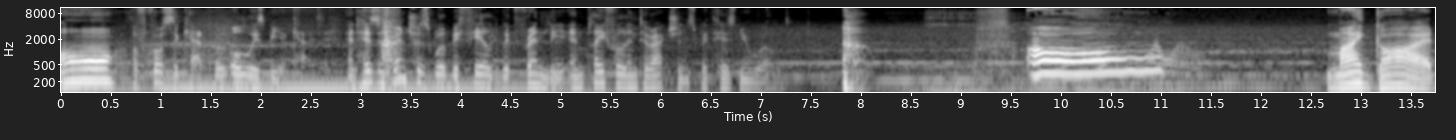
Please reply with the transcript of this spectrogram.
Oh. Of course the cat will always be a cat, and his adventures will be filled with friendly and playful interactions with his new world. Oh. My god.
